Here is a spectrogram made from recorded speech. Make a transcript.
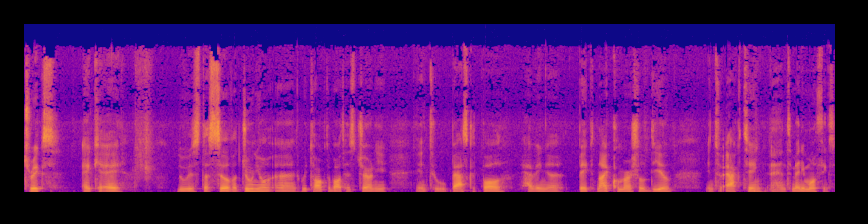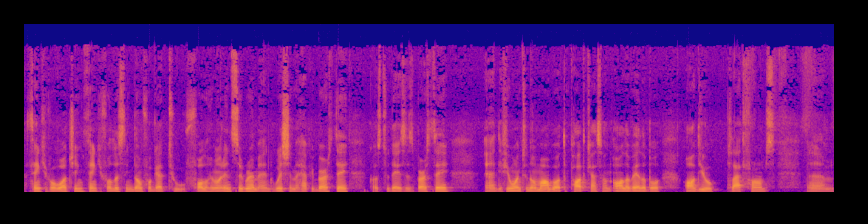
Trikz, aka Luis da Silva Jr., and we talked about his journey into basketball, having a big Nike commercial deal, into acting, and many more things. Thank you for watching. Thank you for listening. Don't forget to follow him on Instagram and wish him a happy birthday because today is his birthday. And if you want to know more about the podcast on all available audio platforms, um,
